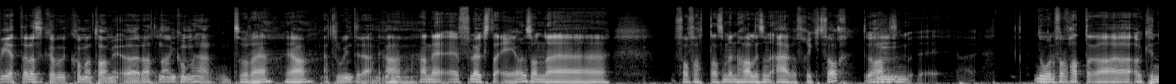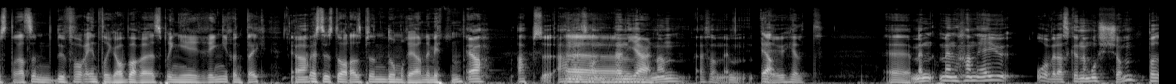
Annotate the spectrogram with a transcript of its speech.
vite det, så kommer kommer ta meg i øret når han kommer her. Tror det, ja. Jeg tror ikke det. ja. Eh, Han er, Fløgstad er jo en sånn eh, forfatter som en har litt sånn ærefrykt for. Du har liksom eh, noen forfattere og kunstnere som du får inntrykk av bare springer i ring rundt deg. Ja. Mens du står der som sånn dumrian i midten. ja, absolutt. Han sånn, Eh, den hjernen er, sånn, er ja. jo helt uh, men, men han er jo overraskende morsom på,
